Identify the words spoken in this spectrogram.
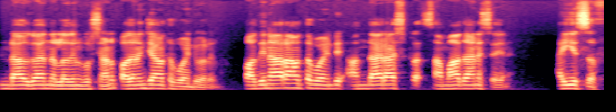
ഉണ്ടാവുക എന്നുള്ളതിനെ കുറിച്ചാണ് പതിനഞ്ചാമത്തെ പോയിന്റ് പറയുന്നത്. പതിനാറാമത്തെ പോയിന്റ് അന്താരാഷ്ട്ര സമാധാന സേന ഐ എസ് എഫ്.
